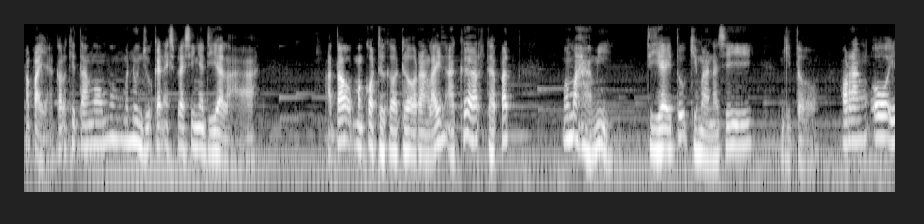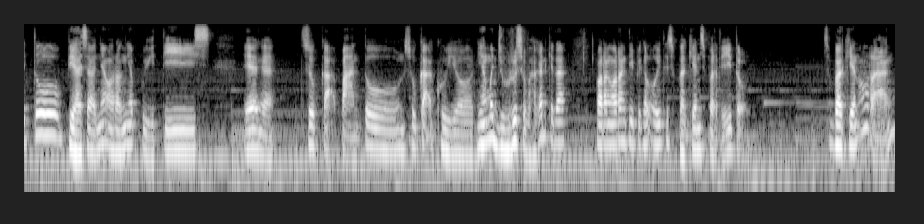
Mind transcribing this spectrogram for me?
apa ya kalau kita ngomong menunjukkan ekspresinya dia lah atau mengkode-kode orang lain agar dapat memahami dia itu gimana sih gitu orang O itu biasanya orangnya puitis ya enggak? Suka pantun suka guyon. Yang menjurus bahkan kita orang-orang tipikal O itu sebagian seperti itu. Sebagian orang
